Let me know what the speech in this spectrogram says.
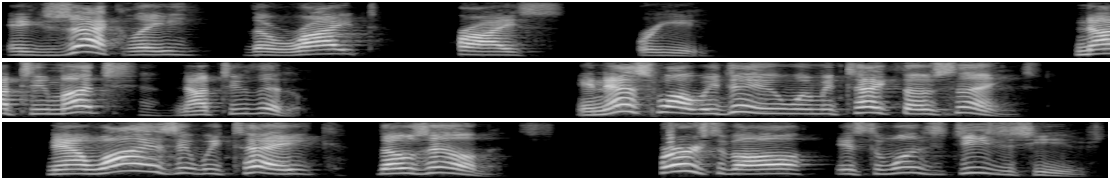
exactly the right price for you. Not too much, not too little. And that's what we do when we take those things. Now, why is it we take those elements? First of all, it's the ones Jesus used.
